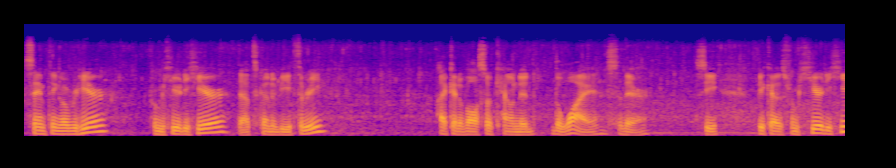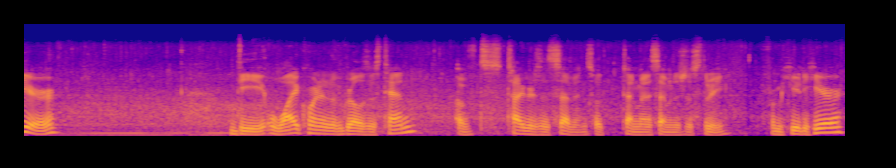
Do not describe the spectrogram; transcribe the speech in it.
same thing over here. From here to here, that's going to be 3. I could have also counted the y's there. See, because from here to here, the y coordinate of gorillas is 10, of tigers is 7, so 10 minus 7 is just 3. From here to here,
